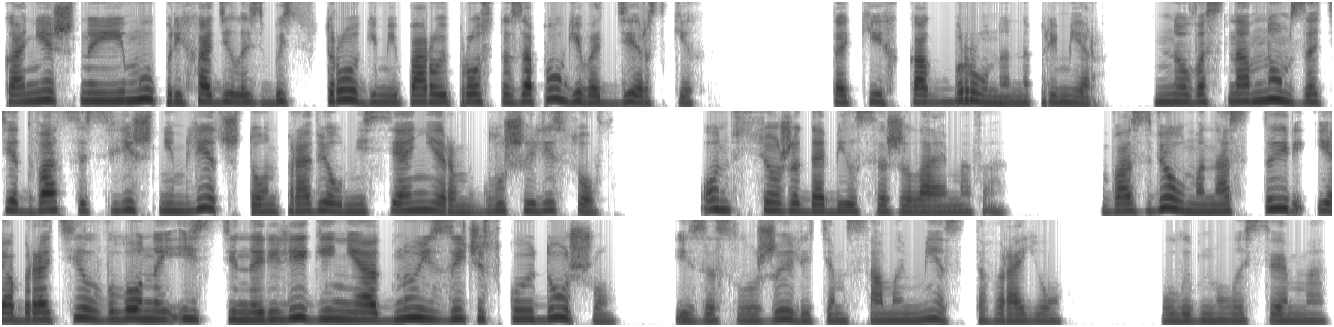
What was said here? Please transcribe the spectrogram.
Конечно, ему приходилось быть строгим и порой просто запугивать дерзких, таких как Бруно, например, Но в основном за те двадцать с лишним лет, что он провел миссионером в глуши лесов, он все же добился желаемого. Возвел монастырь и обратил в лоно истинной религии не одну языческую душу и заслужили тем самым место в раю, — улыбнулась Эмма.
